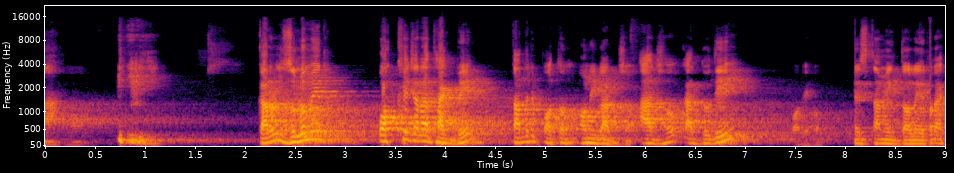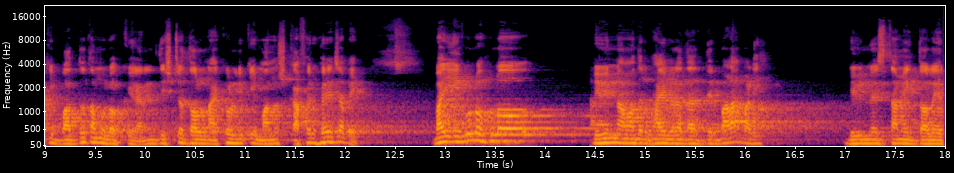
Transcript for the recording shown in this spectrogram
না হয়। কারণ জুলুমের পক্ষে যারা থাকবে, তাদের পতন অনিবার্য। আজ হোক আর দুদিন পরে হোক। ইসলামিক দলে তারা কি বাধ্যতামূলক কিনা, নির্দিষ্ট দল না করলে কি মানুষ কাফের হয়ে যাবে? ভাই, এগুলো হলো বিভিন্ন আমাদের ভাই ব্রাদারদের বাড়াবাড়ি। বিভিন্ন ইসলামিক দলের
